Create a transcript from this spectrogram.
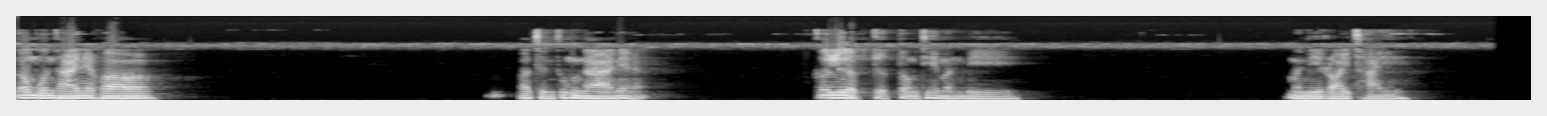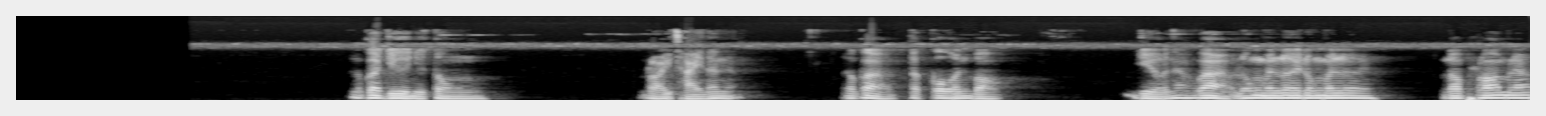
นกมูลไทยเนี่ยพอมาถึงทุ่งนาเนี่ย ก็เลือกจุดตรงที่มันมี มันมีรอยไถ แล้วก็ยืนอยู่ตรงรอยไถนั้นแล้วก็ตะโกนบอก เดี๋ยวนะว่าลงมาเลยลงมาเลย เราพร้อมแล้ว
